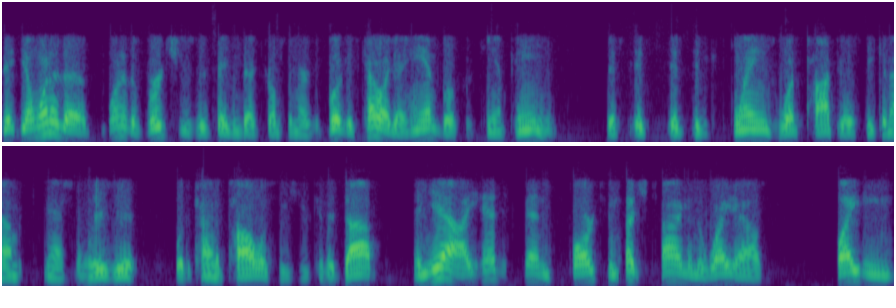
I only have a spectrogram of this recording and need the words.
that, you know one of the one of the virtues of taking back Trump's America book. It's kind of like a handbook for campaigning. It's it, it it explains what populist economic national is it, what the kind of policies you can adopt. And yeah, I had to spend far too much time in the White House fighting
